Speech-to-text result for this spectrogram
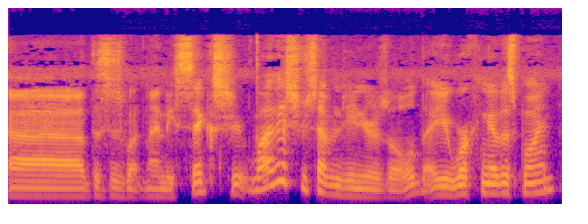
Uh, this is what ninety six. Well, I guess you're seventeen years old. Are you working at this point?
